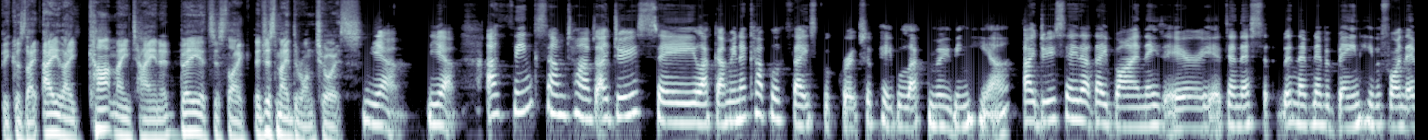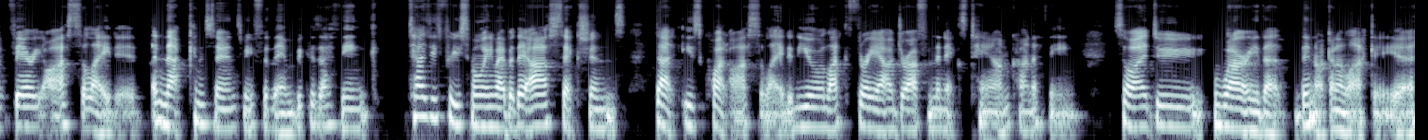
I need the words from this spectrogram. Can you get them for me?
because they, A, they can't maintain it. B, it's just like they just made the wrong choice. Yeah. Yeah. I think sometimes I do see, like, I'm in a couple of Facebook groups of people like moving here. I do see that they buy in these areas and, they're, and they've never been here before and they're very isolated. And that concerns me for them because I think Tassie's pretty small anyway, but there are sections that is quite isolated. You're like three hour drive from the next town kind of thing. So I do worry that they're not going to like it. Yeah.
